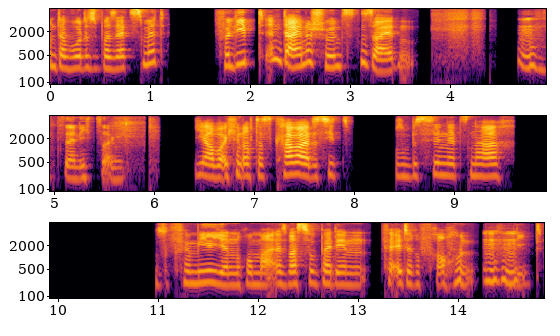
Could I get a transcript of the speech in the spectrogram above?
und da wurde es übersetzt mit Verliebt in deine schönsten Seiten. Hm, sehr nichtssagend. Ja, aber ich finde auch das Cover, das sieht so ein bisschen jetzt nach so Familienroman, also was so bei den für ältere Frauen Mhm. liegt.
